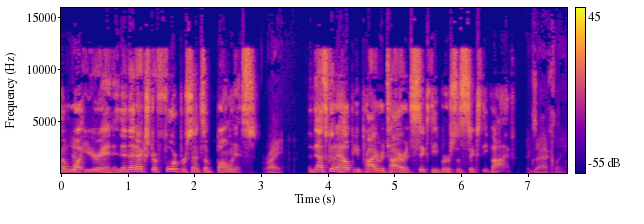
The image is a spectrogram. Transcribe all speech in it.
of what you're in, and then that extra four percent is a bonus, Right. And that's going to help you probably retire at sixty versus sixty-five. Exactly.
